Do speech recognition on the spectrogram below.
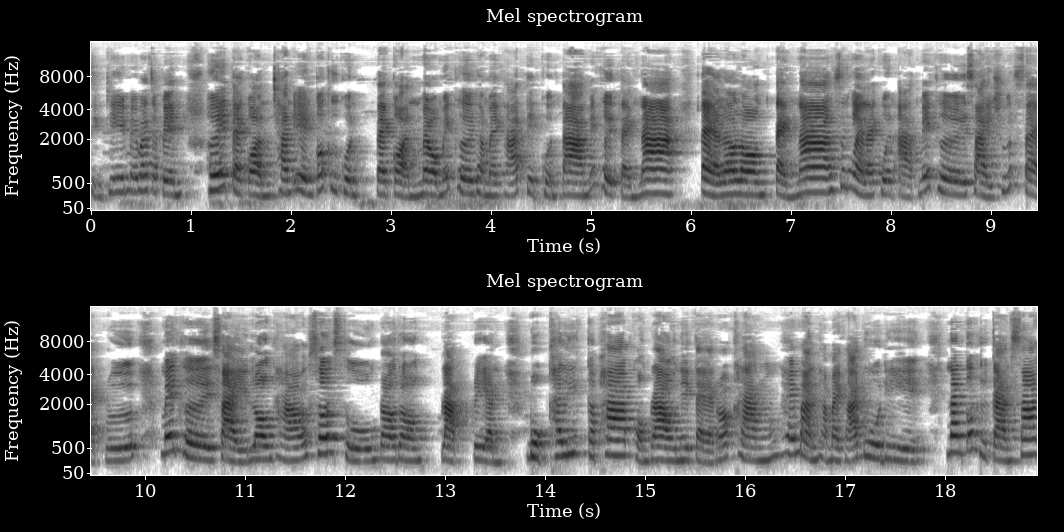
สิ่งที่ไม่ว่าจะเป็นเฮ้ยแต่ก่อนฉันเองก็คือคนแต่ก่อนแมวไม่เคยทำไมคะติดขนตาไม่เคยแต่งหน้า แต่เราลองแต่งหน้า ซึ่งหลาย ๆ คนอาจไม่เคยใส่ชุดแสกหรือไม่เคยใส่รองเท้าส้นสูง เราลองปรับเปลี่ยนบุคลิกภาพของเราในแต่ละครั้งให้มันทำไมคะดูดี นั่นก็คือการสร้าง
